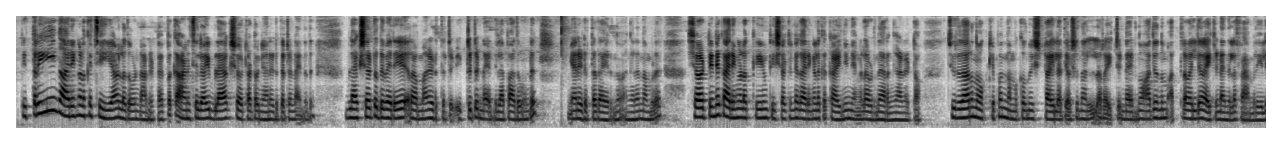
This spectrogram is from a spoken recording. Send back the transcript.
അപ്പം ഇത്രയും കാര്യങ്ങളൊക്കെ ചെയ്യാനുള്ളത് കൊണ്ടാണ് കേട്ടോ ഇപ്പോൾ കാണിച്ചല്ലോ ഈ ബ്ലാക്ക് ഷർട്ടാട്ടോ ഞാൻ എടുത്തിട്ടുണ്ടായിരുന്നത്. ബ്ലാക്ക് ഷർട്ട് ഇതുവരെ റമ്മാൻ എടുത്തിട്ട് ഇട്ടിട്ടുണ്ടായിരുന്നില്ല. അപ്പോൾ അതുകൊണ്ട് ഞാൻ എടുത്തതായിരുന്നു. അങ്ങനെ നമ്മൾ ഷർട്ടിന്റെ കാര്യങ്ങളൊക്കെയും ടീഷർട്ടിന്റെ കാര്യങ്ങളൊക്കെ കഴിഞ്ഞ് ഞങ്ങൾ അവിടെ നിന്ന് ഇറങ്ങുകയാണ് കേട്ടോ. ചുരിദാർ നോക്കിയപ്പം നമുക്കൊന്നും ഇഷ്ടമായില്ല അത്യാവശ്യം നല്ല റേറ്റ് ഉണ്ടായിരുന്നു. ആദ്യമൊന്നും അത്ര വലിയ റേറ്റ് ഉണ്ടായിരുന്നില്ല ഫാമിലിയിൽ.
